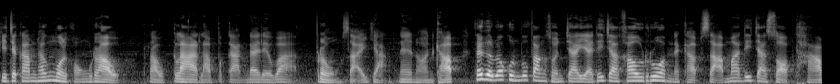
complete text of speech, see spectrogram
กิจกรรมทั้งหมดของเราเรากล้ารับประกันได้เลยว่า โปร่งใสอย่างแน่นอนครับ ถ้าเกิดว่าคุณผู้ฟังสนใจอยากที่จะเข้าร่วมนะครับ สามารถที่จะสอบถาม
